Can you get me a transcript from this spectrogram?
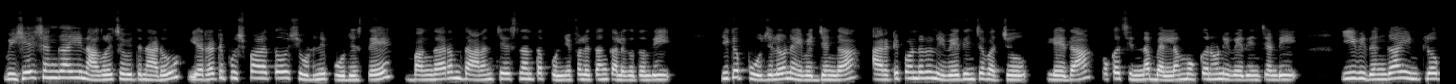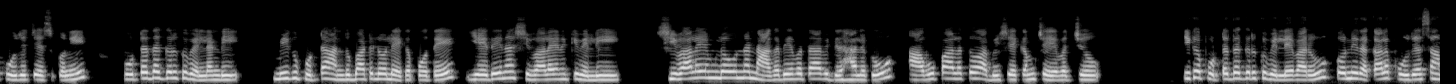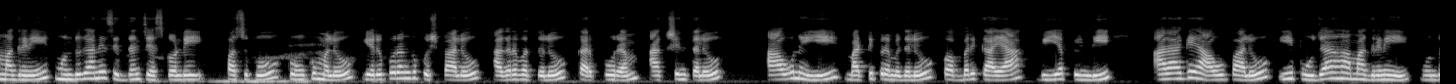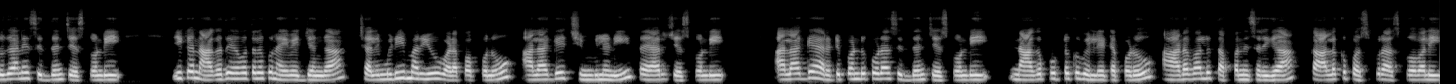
విశేషంగా ఈ నాగుల చవితి నాడు ఎర్రటి పుష్పాలతో శివుడిని పూజిస్తే బంగారం దానం చేసినంత పుణ్య ఫలితం కలుగుతుంది. ఇక పూజలో నైవేద్యంగా అరటిపండును నివేదించవచ్చు లేదా ఒక చిన్న బెల్లం ముక్కను నివేదించండి. ఈ విధంగా ఇంట్లో పూజ చేసుకుని పుట్ట దగ్గరకు వెళ్ళండి. మీకు పుట్ట అందుబాటులో లేకపోతే ఏదైనా శివాలయానికి వెళ్ళి శివాలయంలో ఉన్న నాగదేవత విగ్రహాలకు ఆవు పాలతో అభిషేకం చేయవచ్చు. ఇక పుట్ట దగ్గరకు వెళ్ళేవారు కొన్ని రకాల పూజా సామాగ్రిని ముందుగానే సిద్ధం చేసుకోండి. పసుపు కుంకుమలు ఎరుపు రంగు పుష్పాలు అగరవత్తులు కర్పూరం అక్షింతలు ఆవు నెయ్యి మట్టి ప్రమిదలు కొబ్బరికాయ బియ్యపిండి అలాగే ఆవు పాలు ఈ పూజా సామాగ్రిని ముందుగానే సిద్ధం చేసుకోండి. ఇక నాగదేవతలకు నైవేద్యంగా చలిమిడి మరియు వడపప్పును అలాగే చింబిలిని తయారు చేసుకోండి. అలాగే అరటిపండు కూడా సిద్ధం చేసుకోండి. నాగపుట్టకు వెళ్ళేటప్పుడు ఆడవాళ్ళు తప్పనిసరిగా కాళ్ళకు పసుపు రాసుకోవాలి.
